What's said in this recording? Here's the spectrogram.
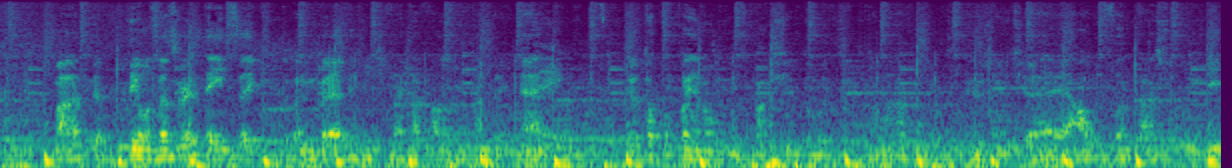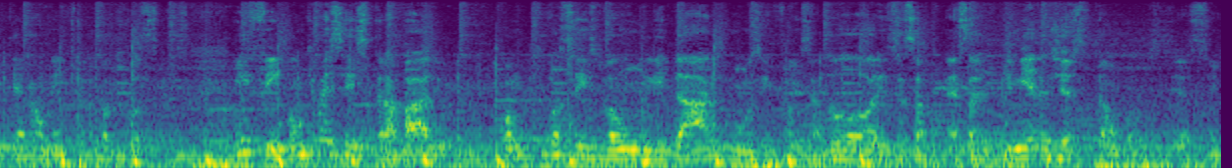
Mas tem outras vertentes aí que em breve a gente vai estar falando também, né? Eu tô acompanhando alguns bastidores aqui, tá maravilhoso, viu, gente? É algo fantástico, literalmente, para todos vocês. Enfim, como que vai ser esse trabalho? Como que vocês vão lidar com os influenciadores, essa, essa primeira gestão, vamos dizer assim?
